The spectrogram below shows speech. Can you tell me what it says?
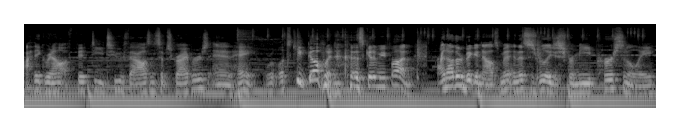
I think we're now at 52,000 subscribers, and hey, let's keep going. it's gonna be fun. Another big announcement, and this is really just for me personally.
